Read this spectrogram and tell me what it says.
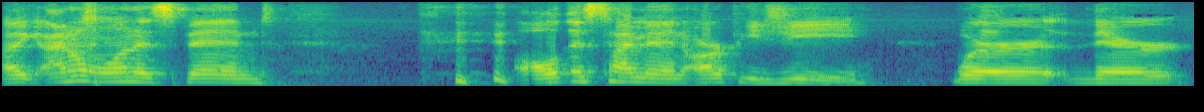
Like I don't want to spend all this time in an RPG where they're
